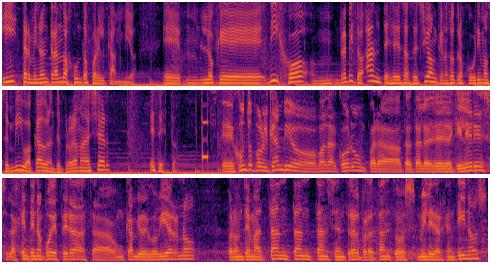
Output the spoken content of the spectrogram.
y terminó entrando a Juntos por el Cambio. Eh, mm, lo que dijo, mm, repito, antes de esa sesión que nosotros cubrimos en vivo acá durante el programa de ayer, es esto. Eh, Juntos por el Cambio va a dar quórum para tratar la ley de alquileres. La gente no puede esperar hasta un cambio de gobierno para un tema tan, tan, tan central para tantos miles de argentinos.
